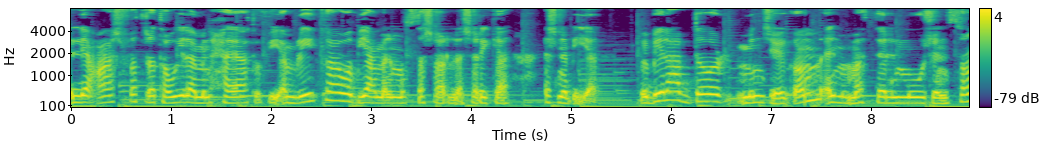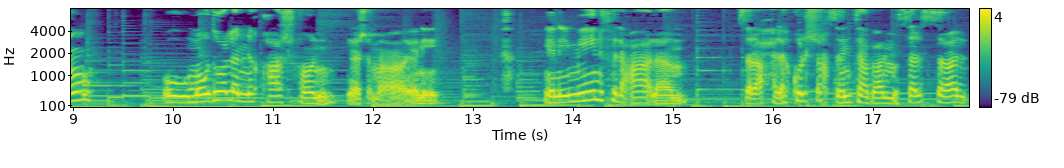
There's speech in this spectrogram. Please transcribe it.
اللي عاش فترة طويلة من حياته في أمريكا وبيعمل مستشار لشركة أجنبية. وبيلعب دور من جيجوم الممثل مو جين سونغ. وموضوع للنقاش هون يا جماعة يعني يعني مين في العالم؟ صراحة لكل شخص يتابع المسلسل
